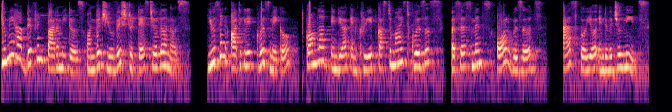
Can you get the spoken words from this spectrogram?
You may have different parameters on which you wish to test your learners. Using Articulate Quizmaker, CommLab India can create customized quizzes, assessments or wizards as per your individual needs.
